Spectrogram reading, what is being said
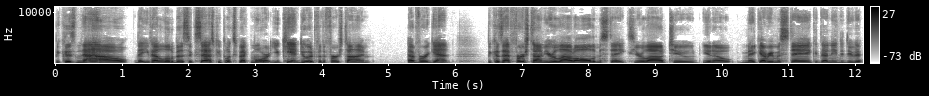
Because now that you've had a little bit of success, people expect more. You can't do it for the first time ever again because that first time you're allowed all the mistakes. You're allowed to you know make every mistake. It doesn't need to do good.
